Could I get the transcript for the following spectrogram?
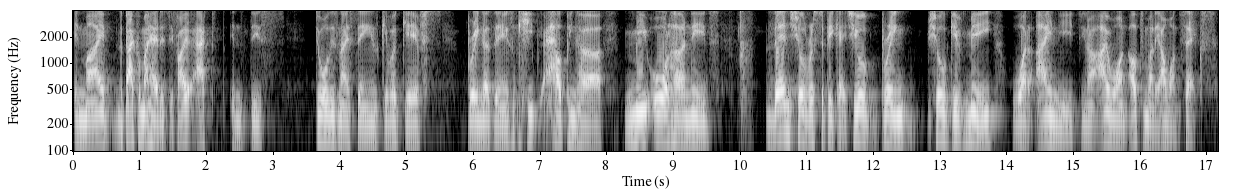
in my the back of my head is if I act in these, do all these nice things, give her gifts, bring her things, keep helping her, meet all her needs, then she'll reciprocate. She'll bring, she'll give me what I need. You know, I want ultimately, I want sex.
